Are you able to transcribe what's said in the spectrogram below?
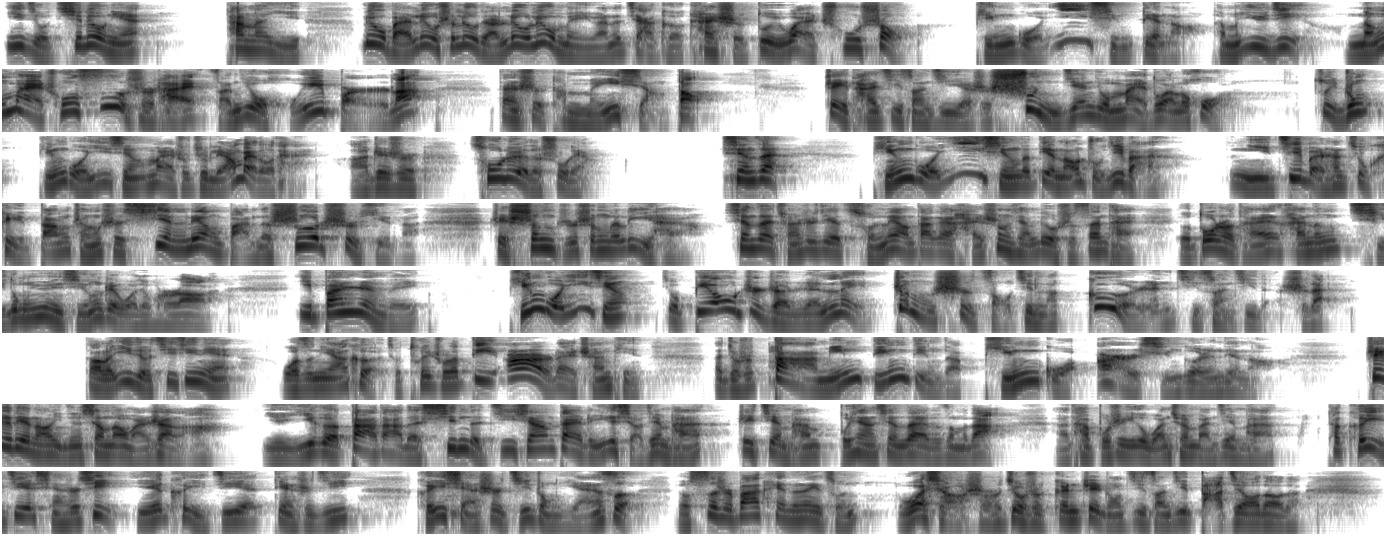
一九七六年，他们以六百六十六点六六美元的价格开始对外出售苹果一型电脑，他们预计能卖出四十台，咱就回本了。但是他没想到，这台计算机也是瞬间就卖断了货，最终苹果一型卖出去两百多台啊，这是粗略的数量。现在苹果一型的电脑主机板。你基本上就可以当成是限量版的奢侈品了，这升值升的厉害啊！现在全世界存量大概还剩下六十三台，有多少台还能启动运行，这我就不知道了。一般认为，苹果一型就标志着人类正式走进了个人计算机的时代。到了一九七七年，沃兹尼亚克就推出了第二代产品，那就是大名鼎鼎的苹果二型个人电脑。这个电脑已经相当完善了啊，有一个大大的新的机箱，带着一个小键盘。这键盘不像现在的这么大啊，它不是一个完全版键盘，它可以接显示器，也可以接电视机，可以显示几种颜色，有 48K 的内存。我小时候就是跟这种计算机打交道的，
